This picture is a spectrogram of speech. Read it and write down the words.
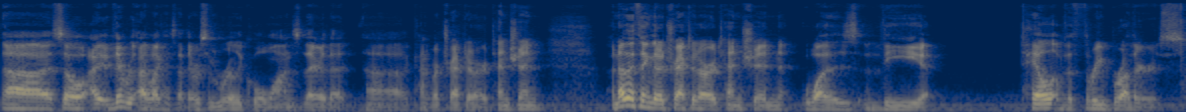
Uh, so I there were uh, like I said there were some really cool wands there that uh, kind of attracted our attention. Another thing that attracted our attention was the Tale of the Three Brothers.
